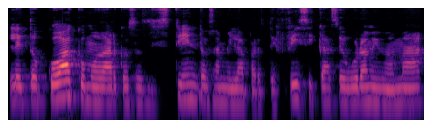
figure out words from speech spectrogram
le tocó acomodar cosas distintas, a mí la parte física, seguro a mi mamá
